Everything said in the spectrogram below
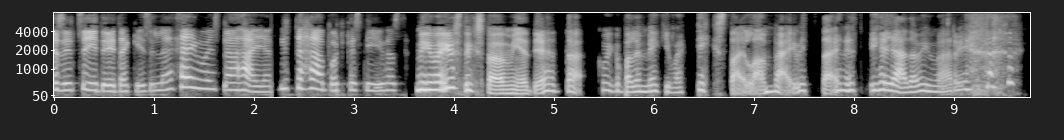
Ja sitten siitä yhtäkkiä silleen, hei vois nähdä ja nyt tehdään podcastia yhdessä. Niin mä just yksi päivä mietin, että kuinka paljon mekin vaikka tekstaillaan päivittäin, että ihan jäätäviä määriä.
